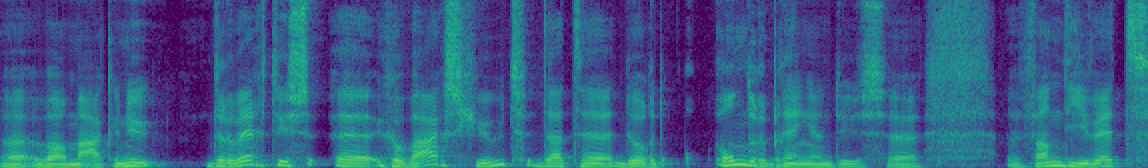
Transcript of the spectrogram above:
uh, wou maken. Nu, er werd dus uh, gewaarschuwd dat uh, door het onderbrengen dus, uh, van die wet,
